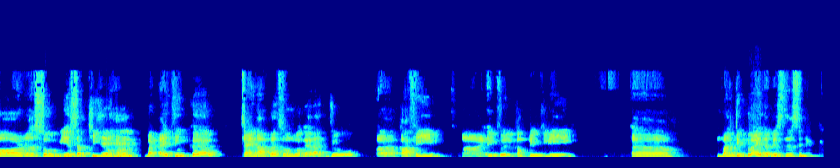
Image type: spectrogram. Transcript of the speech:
और सो so, ये सब चीज़ें हैं but I think China plus one वगैरह जो uh, काफ़ी it will completely multiply the business in India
